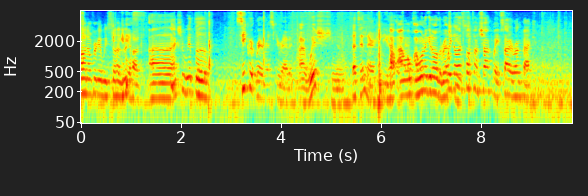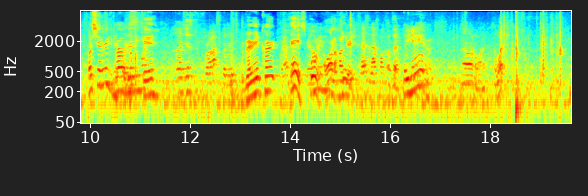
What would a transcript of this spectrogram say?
Oh, don't forget we still have give you a hug. Uh, actually, we have the. Secret rare Rescue Rabbit. I wish, you know. That's in there. If you I, have I, a want to get all the Wait, rescues. no, that's Photon Shockwave. Sorry, wrong pack. What's Generation Bro, for? is there any more? Okay. Uh, just frost, but it's. Variant card. Hey, Sport. I want a hundred That's enough one. of them. Are you getting it? No, I don't want it. The what? I'm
